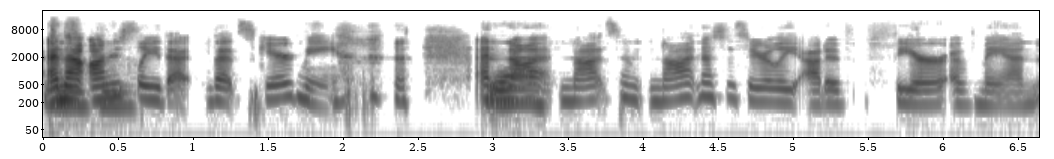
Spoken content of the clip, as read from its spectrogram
And mm-hmm. that honestly that that scared me. and yeah. not not some not necessarily out of fear of man,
